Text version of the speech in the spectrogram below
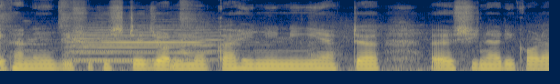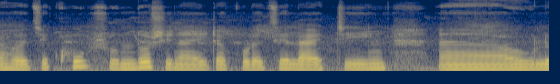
এখানে যীশু খ্রিস্টের জন্ম কাহিনী নিয়ে একটা সিনারি করা হয়েছে। খুব সুন্দর সিনারিটা করেছে। লাইটিং ওগুলো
